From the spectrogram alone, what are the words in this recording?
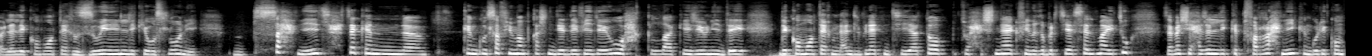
وعلى les commentaires الزوينين اللي كيوصلوني. بصح نيت حتى كان كنقول صافي ما بقاش ندير des vidéos وحق الله كيجيوني des des commentaires من عند البنات نتيا top توحشناك فين غبرتي يا سلمى et tout زعما شي حاجة اللي كتفرحني كنقول لكم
